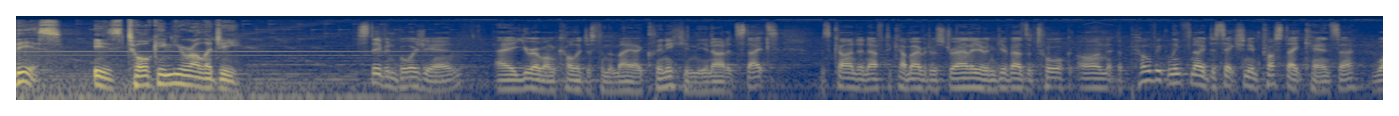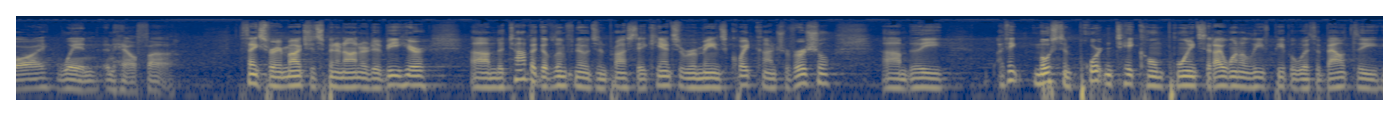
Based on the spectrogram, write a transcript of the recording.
This is Talking Urology. Stephen Boorjian, a uro-oncologist from the Mayo Clinic in the United States, was kind enough to come over to Australia and give us a talk on the pelvic lymph node dissection in prostate cancer, why, when, and how far. Thanks very much. It's been an honor to be here. Um, the topic of lymph nodes and prostate cancer remains quite controversial. Um, the I think most important take home points that I want to leave people with about the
